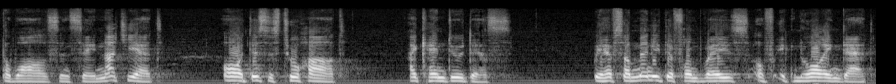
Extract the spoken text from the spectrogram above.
the walls and say, Not yet. Oh, this is too hard. I can't do this. We have so many different ways of ignoring that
